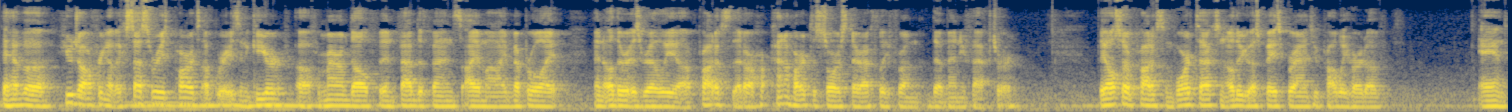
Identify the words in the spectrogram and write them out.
They have a huge offering of accessories, parts, upgrades, and gear uh, from Marom Dolphin, Fab Defense, IMI, Meprolite, and other Israeli uh, products that are kind of hard to source directly from the manufacturer. They also have products from Vortex and other US-based brands you've probably heard of. And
